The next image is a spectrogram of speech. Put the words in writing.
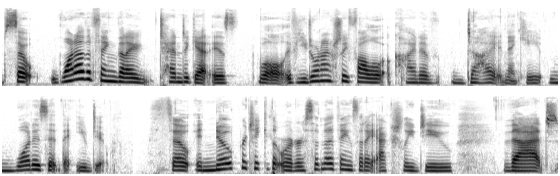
So, one other thing that I tend to get is well, if you don't actually follow a kind of diet, Nikki, what is it that you do? So, in no particular order, some of the things that I actually do that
